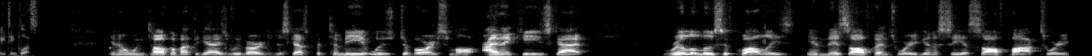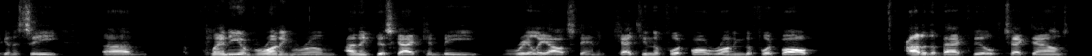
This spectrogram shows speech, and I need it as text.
18 plus. You know, we can talk about the guys we've already discussed, but to me, it was Jabari Small. I think he's got real elusive qualities in this offense where you're going to see a soft box, where you're going to see um, plenty of running room. I think this guy can be really outstanding. Catching the football, running the football out of the backfield, check downs.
